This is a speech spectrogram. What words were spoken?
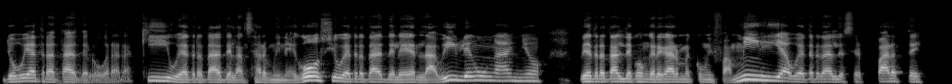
yo voy a tratar de lograr aquí, voy a tratar de lanzar mi negocio, voy a tratar de leer la Biblia en un año, voy a tratar de congregarme con mi familia, voy a tratar de ser parte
